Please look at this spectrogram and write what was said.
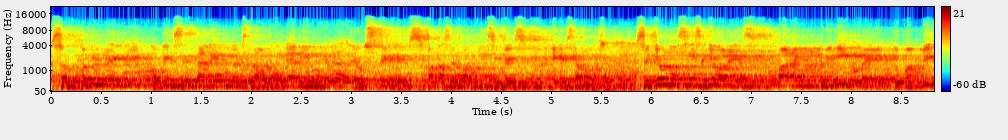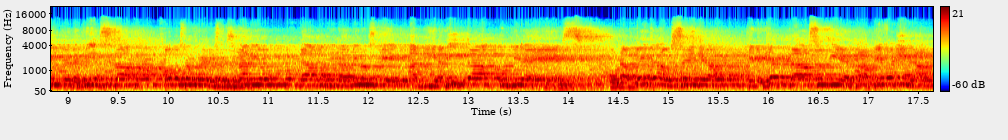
sorprende con ese talento extraordinario que ustedes van a ser partícipes en esta noche. Señoras y señores, para imprimirle un ambiente de fiesta, vamos a traer este escenario nada más y nada menos que a Dianita Urquidez, una bella doceña que le canta a su tierra. Bienvenida.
